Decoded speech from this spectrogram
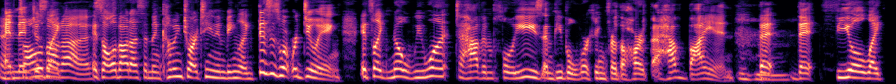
And, And it's then all just, about like, us. it's all about us and then coming to our team and being like this is what we're doing it's like no we want to have employees and people working for the heart that have buy-in that Mhm. that feel like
